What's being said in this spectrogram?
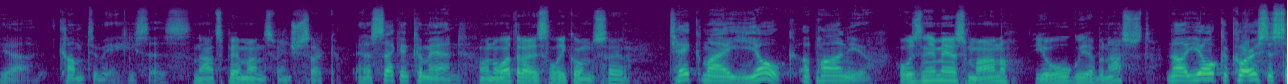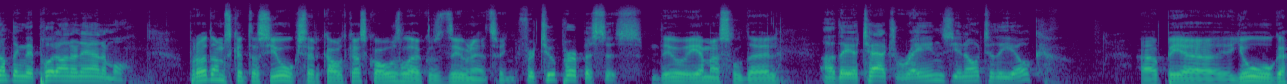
Yeah, come to me, he says. Nāc pie manis, viņš saka. And a second command Un otrais likums ir: take my yoke upon you. uzņemies manu jūgu jeb nastu. Now, yoke, of course, is something they put on an animal Protams, ka tas jūgs ir kaut kas, ko uzliek uz dzīvnieciņu. for two purposes. Divu iemeslu dēļ. Uh, they attach reins, you know, to the yoke Ā, Pie jūga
